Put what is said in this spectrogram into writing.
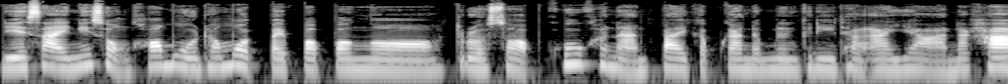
ดีไซนี่ส่งข้อมูลทั้งหมดไปปปง ตรวจสอบคู่ขนานไปกับการดำเนินคดีทางอาญานะคะ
